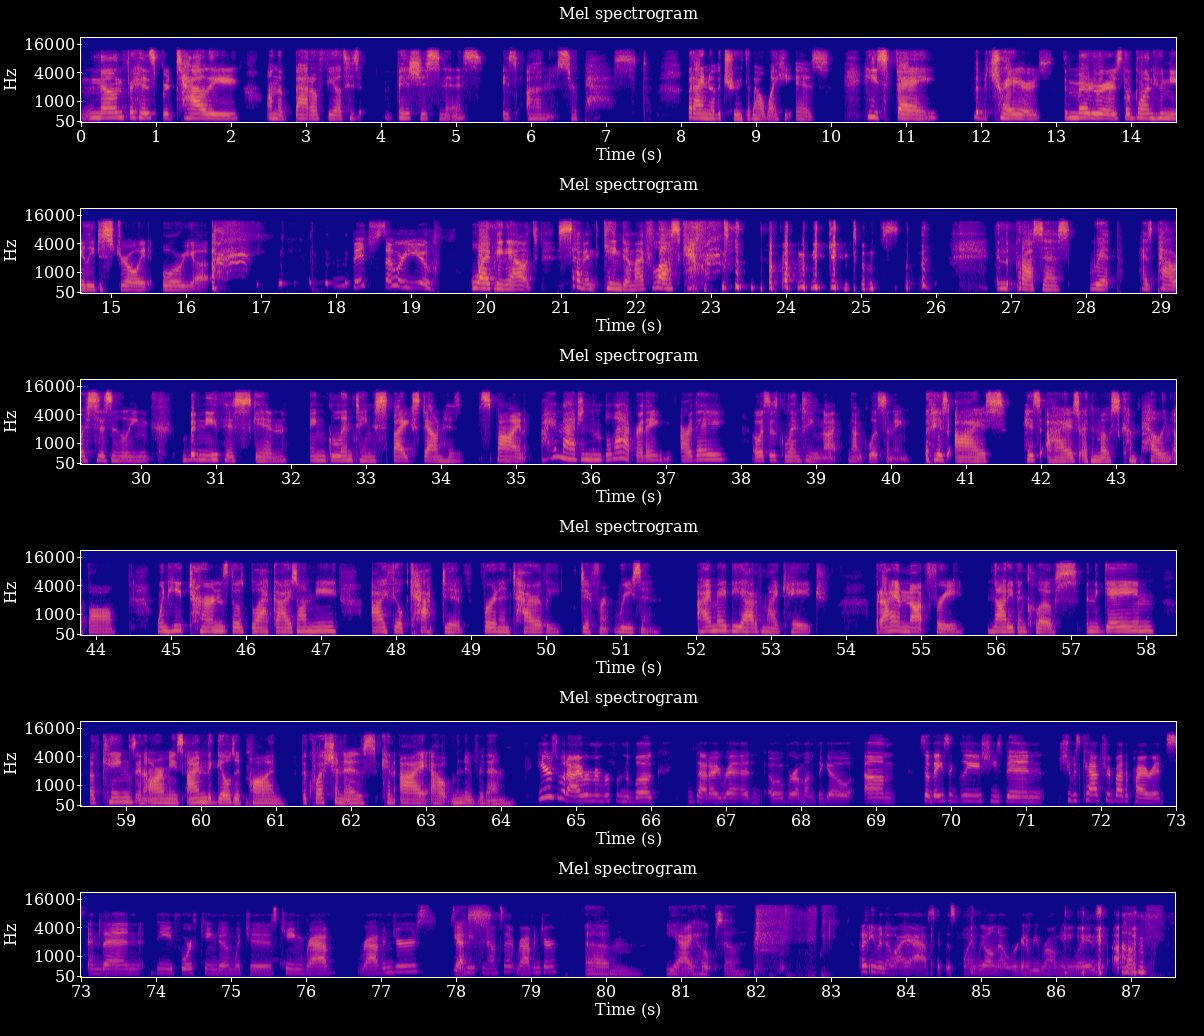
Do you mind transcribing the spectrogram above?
Known for his brutality on the battlefield, his viciousness is unsurpassed. But I know the truth about what he is. He's Fae, the betrayers, the murderers, the one who nearly destroyed Orea. Bitch, so are you. Wiping out Seventh Kingdom. I've lost count of how many kingdoms. In the process, Rip has power sizzling beneath his skin and glinting spikes down his spine. I imagine them black. Are they are they Oh, it says glinting, not not glistening. But his eyes, his eyes are the most compelling of all. When he turns those black eyes on me, I feel captive for an entirely different reason. I may be out of my cage, but I am not free, not even close. In the game of kings and armies, I'm the gilded pawn. The question is, can I outmaneuver them? Here's what I remember from the book that I read over a month ago. Um, so basically, she's been she was captured by the pirates, and then the Fourth Kingdom, which is King Rav Ravinger's. Is yes. how you pronounce it? Ravinger. Um. Yeah, I hope so. I don't even know why I ask at this point. We all know we're going to be wrong, anyways. Um,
